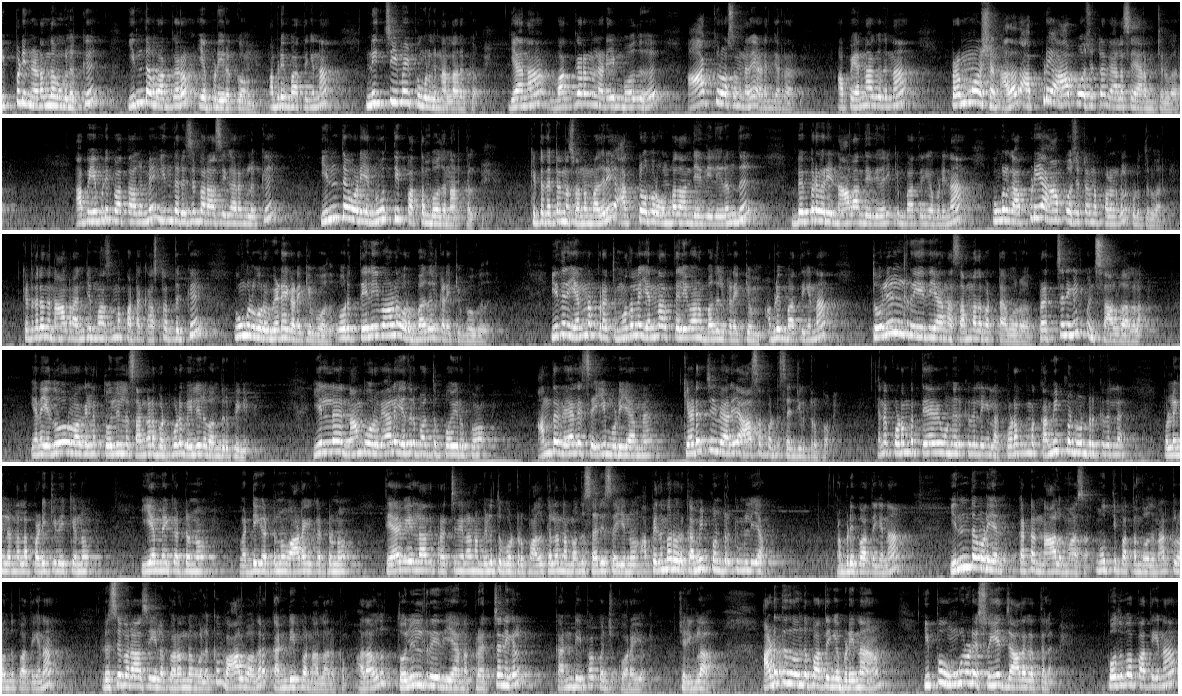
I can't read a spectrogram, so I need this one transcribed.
இப்படி நடந்தவங்களுக்கு இந்த வக்கரம் எப்படி இருக்கும்? அப்படின்னு பார்த்தீங்கன்னா நிச்சயமாக இப்போ உங்களுக்கு நல்லா இருக்கும். ஏன்னா வக்கரங்கள் அடையும் போது ஆக்ரோஷம் நிறைய அடைஞ்சிடுறாரு. அப்போ என்ன ஆகுதுன்னா ப்ரமோஷன் அதாவது அப்படி ஆப்போசிட்டாக வேலை செய்ய ஆரம்பிச்சிருவார். அப்போ எப்படி பார்த்தாலுமே இந்த ரிஷப ராசிக்காரங்களுக்கு இந்த உடைய நூற்றி பத்தொம்போது நாட்கள். கிட்டத்தட்ட நான் சொன்ன மாதிரி அக்டோபர் ஒன்பதாம் தேதியிலிருந்து பிப்ரவரி நாலாம் தேதி வரைக்கும் பார்த்தீங்க அப்படின்னா உங்களுக்கு அப்படியே ஆப்போசிட்டான பலன்கள் கொடுத்துருவார். கிட்டத்தட்ட இந்த நாலரை அஞ்சு மாதமாக பட்ட கஷ்டத்துக்கு உங்களுக்கு ஒரு விடை கிடைக்க போகுது. ஒரு தெளிவான ஒரு பதில் கிடைக்க போகுது. இதில் என்ன பிரச்சனை முதல்ல என்ன தெளிவான பதில் கிடைக்கும் அப்படின்னு பார்த்தீங்கன்னா தொழில் ரீதியான சம்மந்தப்பட்ட ஒரு பிரச்சனைகள் கொஞ்சம் சால்வ் ஆகலாம். ஏன்னா ஏதோ ஒரு வகையில் தொழிலில் சங்கடப்பட்டு கூட வெளியில் வந்திருப்பீங்க. இல்லை நம்ம ஒரு வேலையை எதிர்பார்த்து போயிருப்போம். அந்த வேலையை செய்ய முடியாமல் கிடைச்ச வேலையை ஆசைப்பட்டு செஞ்சுக்கிட்டு இருப்போம். ஏன்னா குடும்ப தேவை ஒன்று இருக்குது இல்லைங்களா? குடும்ப கமிட்மெண்ட் ஒன்று இருக்குது இல்லை. பிள்ளைங்கள நல்லா படிக்க வைக்கணும் இஎம்ஐ கட்டணும் வட்டி கட்டணும் வாடகை கட்டணும். தேவையில்லாத பிரச்சனையெல்லாம் நம்ம இழுத்து போட்டிருப்போம். அதுக்கெல்லாம் நம்ம வந்து சரி செய்யணும். அப்போ இந்த மாதிரி ஒரு கமிட்மெண்ட் இருக்கும் இல்லையா? அப்படி பார்த்தீங்கன்னா இந்த உடைய கட்டம் நாலு மாதம் நூற்றி பத்தொம்போது நாட்கள் வந்து பார்த்திங்கன்னா ரிஷபராசியில் பிறந்தவங்களுக்கு வாழ்வாதாரம் கண்டிப்பாக நல்லாயிருக்கும் அதாவது தொழில் ரீதியான பிரச்சனைகள் கண்டிப்பாக கொஞ்சம் குறையும். சரிங்களா? அடுத்தது வந்து பார்த்திங்க அப்படின்னா இப்போ உங்களுடைய சுய ஜாதகத்தில் பொதுவாக பார்த்திங்கன்னா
